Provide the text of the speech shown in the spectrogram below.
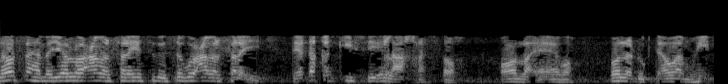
loo fahmayo loo camal falayo siduu isagu u camal falayay dee dhaqankiisii in la akhristo oo la eego oo la dhugtaa waa muhiim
